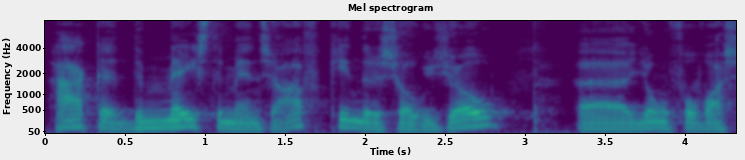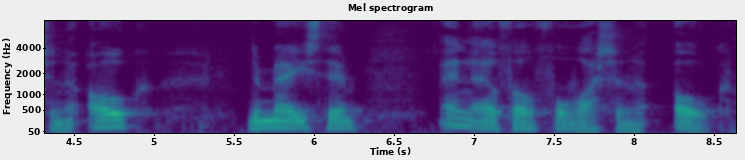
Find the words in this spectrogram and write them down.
haken de meeste mensen af. Kinderen sowieso, uh, jongvolwassenen ook, de meeste. En heel veel volwassenen ook.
